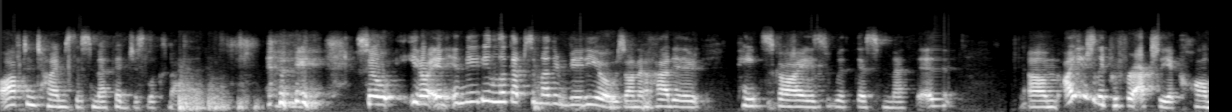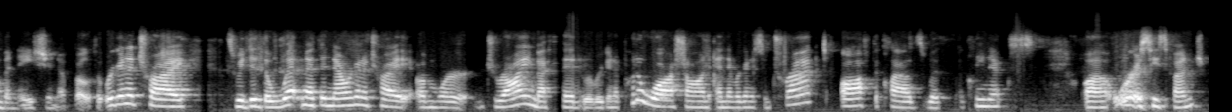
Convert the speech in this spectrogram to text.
oftentimes this method just looks bad. so, you know, and, and maybe look up some other videos on how to paint skies with this method. Um, I usually prefer actually a combination of both. But we're going to try, so we did the wet method, now we're going to try a more dry method where we're going to put a wash on and then we're going to subtract off the clouds with a Kleenex uh, or a sea sponge.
